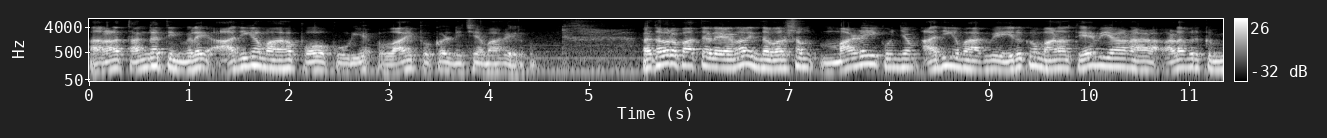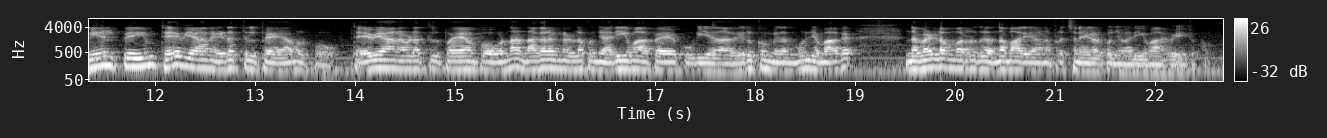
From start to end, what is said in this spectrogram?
அதனால் தங்கத்தின் விலை அதிகமாக போகக்கூடிய வாய்ப்புகள் நிச்சயமாக இருக்கும். அதை தவிர பார்த்தாலேயானால் இந்த வருஷம் மழை கொஞ்சம் அதிகமாகவே இருக்கும். ஆனால் தேவையான அ- அளவிற்கு மேல் பெய்யும் தேவையான இடத்தில் பெய்யாமல் போகும். தேவையான இடத்தில் பெய்யாமல் போகும்னா நகரங்களில் கொஞ்சம் அதிகமாக பெய்யக்கூடியதாக இருக்கும். இதன் மூலியமாக இந்த வெள்ளம் வர்றது அந்த மாதிரியான பிரச்சனைகள் கொஞ்சம் அதிகமாகவே இருக்கும்.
